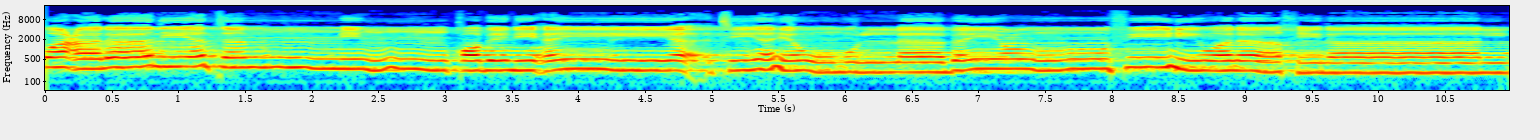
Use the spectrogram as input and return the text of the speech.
وعلانية من قبل أن يأتي يوم لا بيع فيه ولا خلال.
